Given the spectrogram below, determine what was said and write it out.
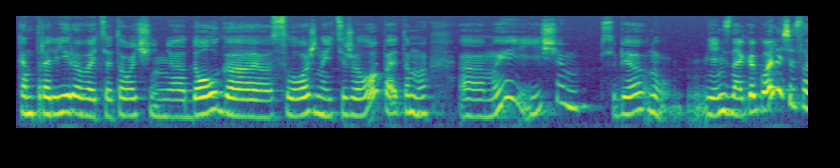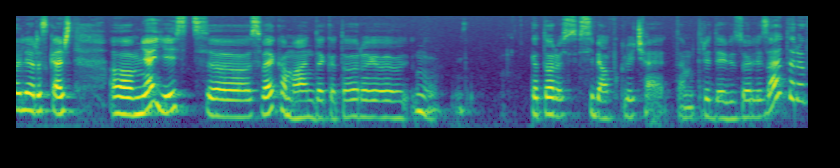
контролировать, это очень э, долго, сложно и тяжело, поэтому э, мы ищем себе, ну, я не знаю, как Оля сейчас Оля расскажет, у меня есть своя команда, которая, ну, которая в себя включает там 3D-визуализаторов,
